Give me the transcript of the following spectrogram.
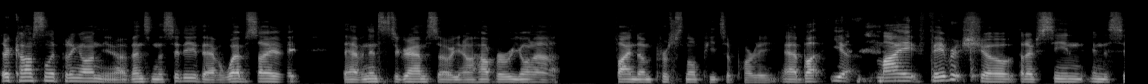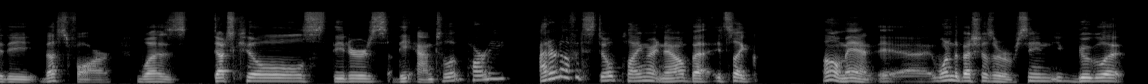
They're constantly putting on you know events in the city. They have a website. They have an Instagram. So you know, however you want to find them, Personal Pizza Party. Uh, but yeah, my favorite show that I've seen in the city thus far was Dutch Kills Theater's The Antelope Party. I don't know if it's still playing right now, but it's like oh man, uh, one of the best shows I've ever seen. You Google it,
